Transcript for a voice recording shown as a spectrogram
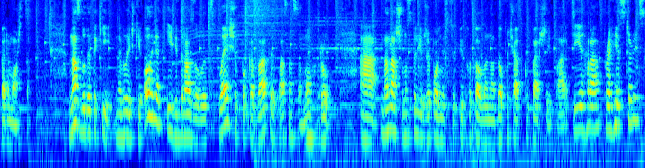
переможцем. У нас буде такий невеличкий огляд і відразу летсплей, щоб показати власне саму гру. А на нашому столі вже повністю підготовлена до початку першої партії гра Prehistories.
